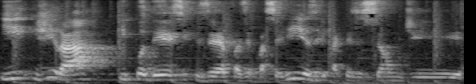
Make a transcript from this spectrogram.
e girar e poder, se quiser, fazer parcerias, aquisição de,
